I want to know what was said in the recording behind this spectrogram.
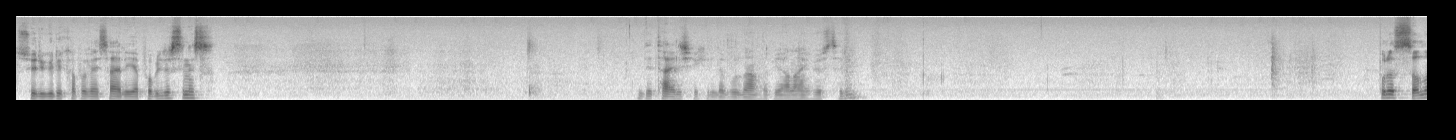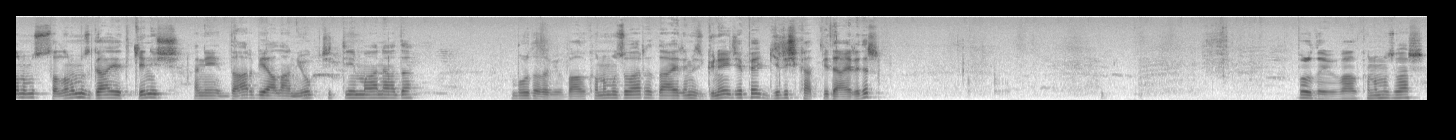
sürgülü kapı vesaire yapabilirsiniz. Detaylı şekilde buradan da bir alan göstereyim. Burası salonumuz. Salonumuz gayet geniş. Hani dar bir alan yok ciddi manada. Burada da bir balkonumuz var. Dairemiz güney cephe giriş kat bir dairedir. Burada bir balkonumuz var.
